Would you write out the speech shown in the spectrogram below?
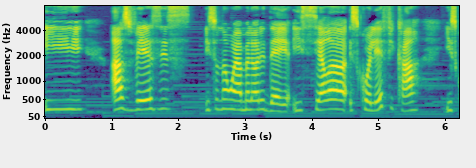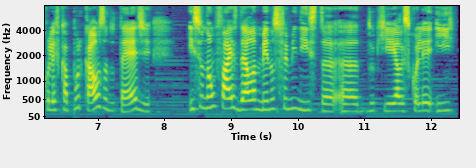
E às vezes isso não é a melhor ideia. E se ela escolher ficar e escolher ficar por causa do Ted, isso não faz dela menos feminista ah, do que ela escolher ir.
